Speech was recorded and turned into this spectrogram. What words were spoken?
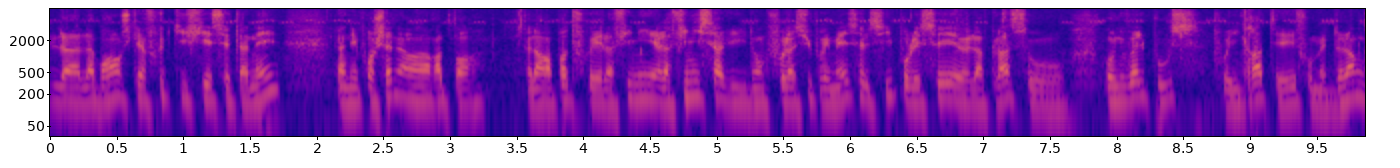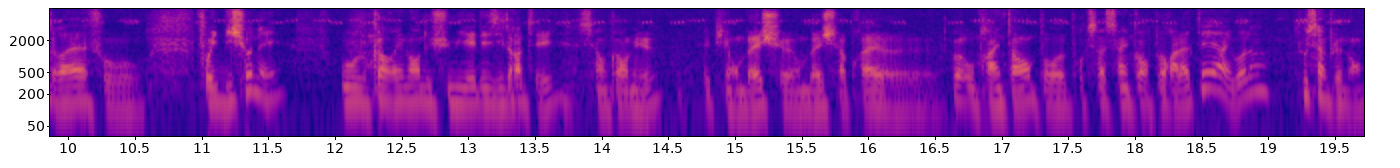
la, branche qui a fructifié cette année, l'année prochaine, elle n'en aura pas. Elle n'aura pas de fruits. Elle a fini, elle a fini sa vie. Donc il faut la supprimer, celle-ci, pour laisser euh, la place aux, nouvelles pousses. Il faut y gratter, il faut mettre de l'engrais, il faut, faut y bichonner. Ou carrément du fumier déshydraté, c'est encore mieux. Et puis on bêche, on bêche après euh, au printemps pour, pour que ça s'incorpore à la terre, et voilà, tout simplement.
